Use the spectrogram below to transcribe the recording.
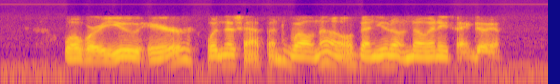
Well, were you here when this happened? Well, no. Then you don't know anything, do you?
